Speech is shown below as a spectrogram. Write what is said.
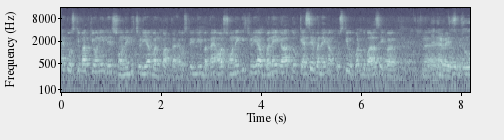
हैं तो उसके बाद क्यों नहीं देश सोने की चिड़िया बन पाता है? उसके लिए बताएँ और सोने की चिड़िया बनेगा तो कैसे बनेगा उसके ऊपर दोबारा से एक बार तो जो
